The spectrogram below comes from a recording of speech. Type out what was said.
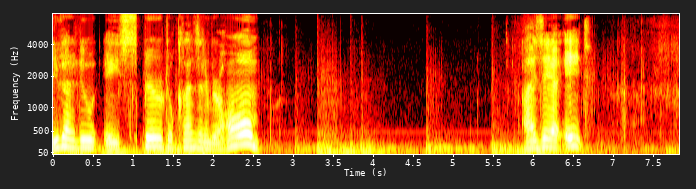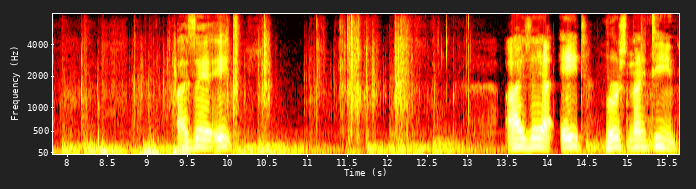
You got to do a spiritual cleansing of your home. Isaiah 8. Isaiah 8. Isaiah 8, verse 19.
